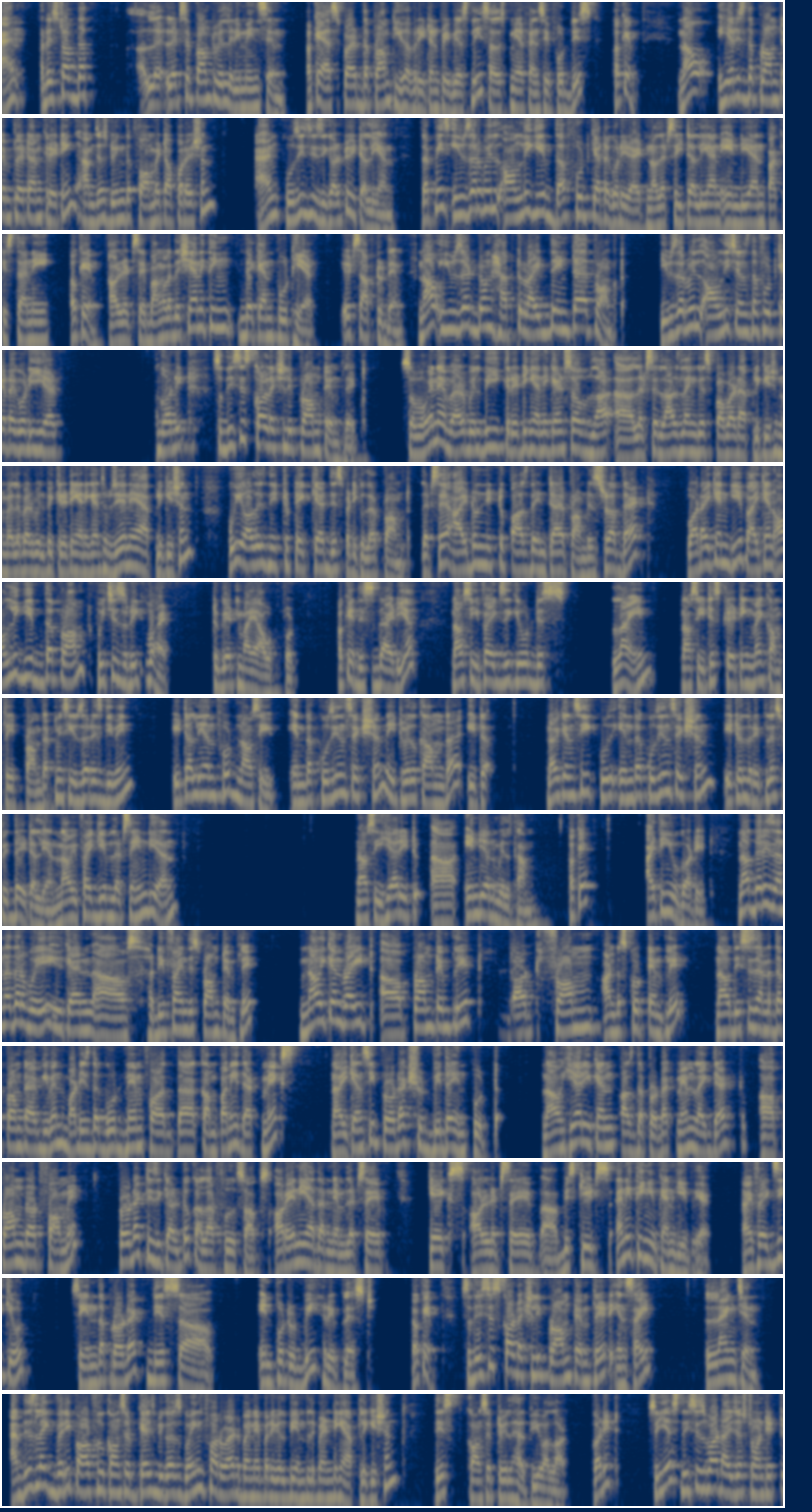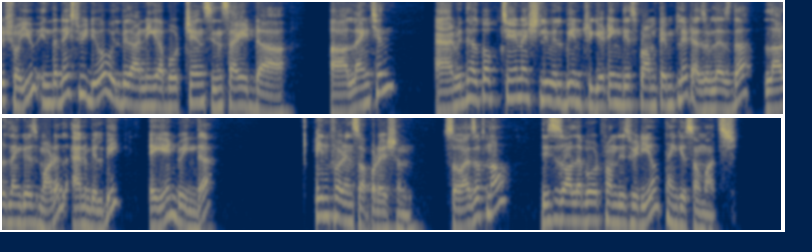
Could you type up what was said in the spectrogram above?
And rest of the uh, let's say prompt will remain same. Okay as per the prompt you have written previously suggest me a fancy food this okay now here is the prompt template I'm creating. I'm just doing the format operation and cuisine is equal to Italian. That means user will only give the food category right now. Let's say Italian, Indian, Pakistani, okay, or let's say Bangladeshi, anything they can put here. It's up to them. Now user don't have to write the entire prompt. User will only change the food category here. Got it? So this is called actually prompt template. So whenever we'll be creating any kinds of, uh, let's say large language powered application, whenever we'll be creating any kinds of GenAI application, we always need to take care of this particular prompt. Let's say I don't need to pass the entire prompt. Instead of that, what I can give, I can only give the prompt which is required to get my output. Okay, this is the idea. Now see if I execute this line, now see it is creating my complete prompt. That means user is giving Italian food. Now see in the cuisine section, it will come the Ita now you can see in the cuisine section, it will replace with the Italian. Now if I give let's say Indian, now see here it uh, indian will come. Okay? I think you got it. Now there is another way you can uh, define this prompt template. Now you can write uh, prompt template dot from underscore template. Now this is another prompt i have given. What is the good name for the company that makes? Now you can see product should be the input. Now here you can pass the product name like that uh, prompt dot format. Product is equal to colorful socks or any other name let's say cakes or let's say uh, biscuits anything you can give here. Now if i execute see in the product this uh, input would be replaced. Okay so this is called actually prompt template inside langchain. And this is like very powerful concept guys because going forward whenever you will be implementing application this concept will help you a lot. Got it? So yes this is what i just wanted to show you. In the next video we'll be learning about chains inside uh, uh, langchain. And with the help of chain actually we'll be integrating this prompt template as well as the large language model and we'll be again doing the inference operation. So as of now this is all about from this video. Thank you so much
